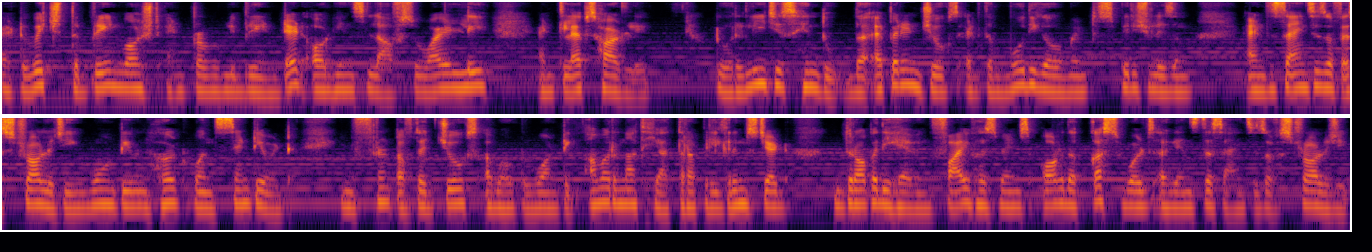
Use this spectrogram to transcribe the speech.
at which the brainwashed and probably brain dead audience laughs wildly and claps hardly. To religious Hindu, the apparent jokes at the Modi government, spiritualism, and the sciences of astrology won't even hurt one's sentiment in front of the jokes about wanting Amarnath Yatra pilgrims dead, Draupadi having five husbands, or the cuss words against the sciences of astrology.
